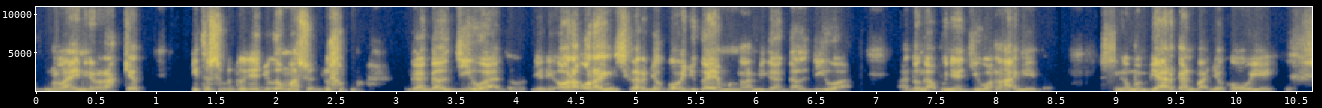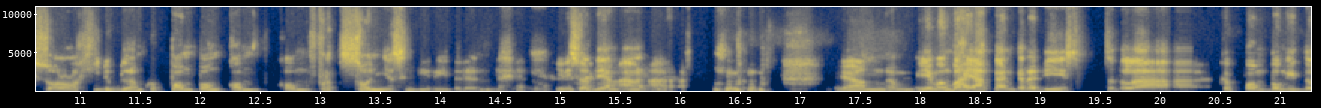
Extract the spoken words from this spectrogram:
melayani rakyat itu sebetulnya juga masuk dalam gagal jiwa tuh. Jadi orang-orang yang di sekitar Jokowi juga yang mengalami gagal jiwa atau nggak punya jiwa lagi itu sehingga membiarkan Pak Jokowi seolah hidup dalam kepompong kom comfort zone-nya sendiri itu dan ini sesuatu yang yang ya membahayakan karena di setelah kepompong itu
